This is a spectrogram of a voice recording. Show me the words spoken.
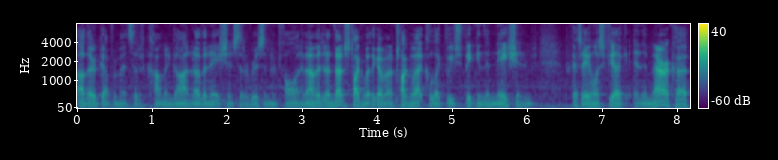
other governments that have come and gone, and other nations that have risen and fallen? And I'm, I'm not just talking about the government. I'm talking about collectively speaking the nation, because I almost feel like in America.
